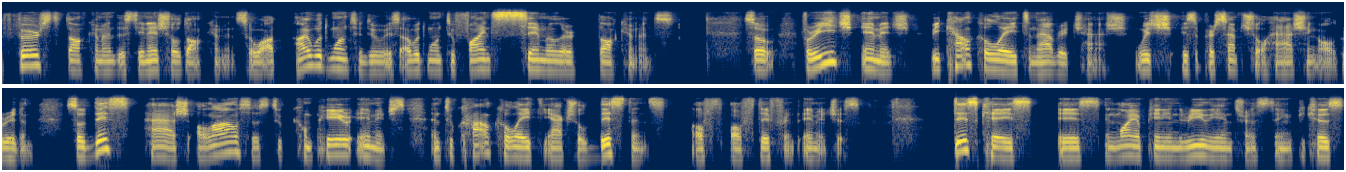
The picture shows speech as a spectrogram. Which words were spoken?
the first document is the initial document. So what I would want to do is I would want to find similar documents. So for each image, we calculate an average hash, which is a perceptual hashing algorithm. So this hash allows us to compare images and to calculate the actual distance of, of different images. This case is, in my opinion, really interesting because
